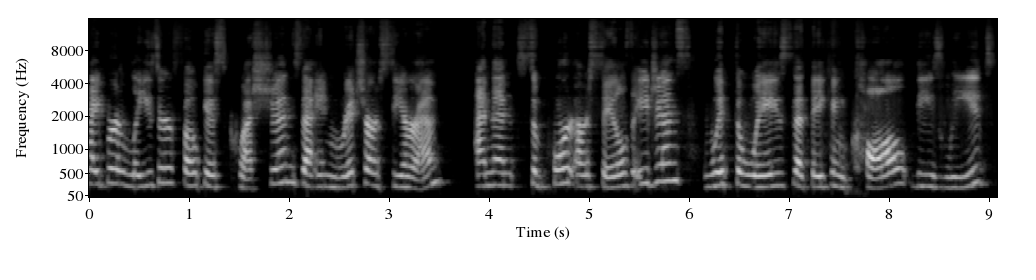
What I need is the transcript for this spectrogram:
hyper laser focused questions that enrich our CRM and then support our sales agents with the ways that they can call these leads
